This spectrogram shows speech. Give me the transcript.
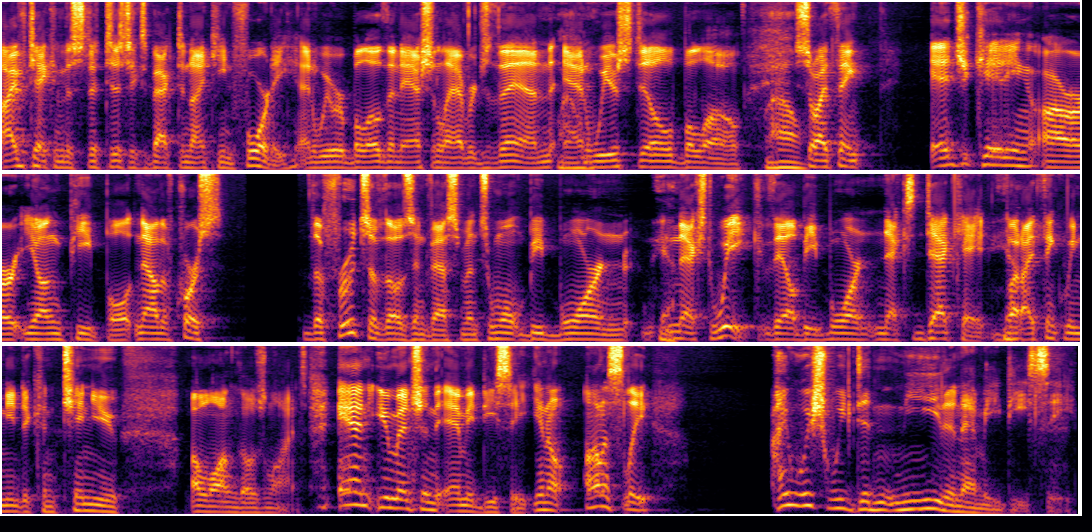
I've taken the statistics back to 1940, and we were below the national average then, and we're still below. Wow. So I think educating our young people, now, of course, the fruits of those investments won't be born next week. They'll be born next decade. But I think we need to continue along those lines. And you mentioned the MEDC. You know, honestly, I wish we didn't need an MEDC.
